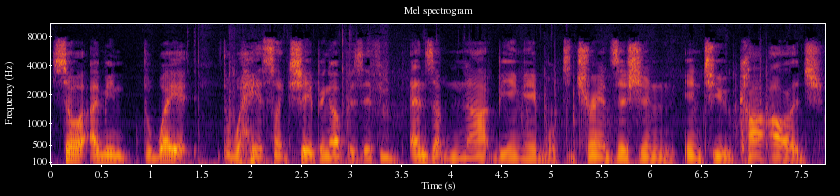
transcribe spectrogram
So, I mean, the way it the way it's like shaping up is if he ends up not being able to transition into college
